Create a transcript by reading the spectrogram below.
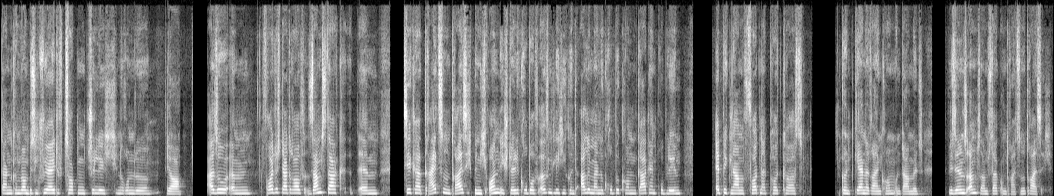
dann können wir auch ein bisschen Creative zocken, chillig, eine Runde, ja. Also, ähm, freut euch darauf. Samstag, ähm, circa 13.30 Uhr bin ich on. Ich stelle die Gruppe auf öffentlich. Ihr könnt alle in meine Gruppe kommen, gar kein Problem. Epic-Name Fortnite Podcast. Könnt gerne reinkommen und damit, wir sehen uns am Samstag um 13.30 Uhr.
